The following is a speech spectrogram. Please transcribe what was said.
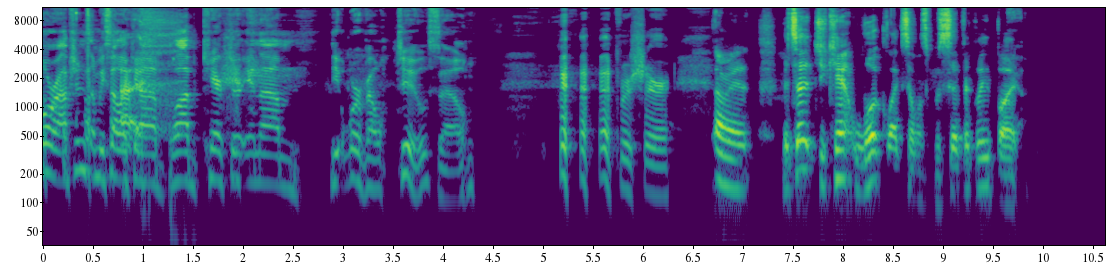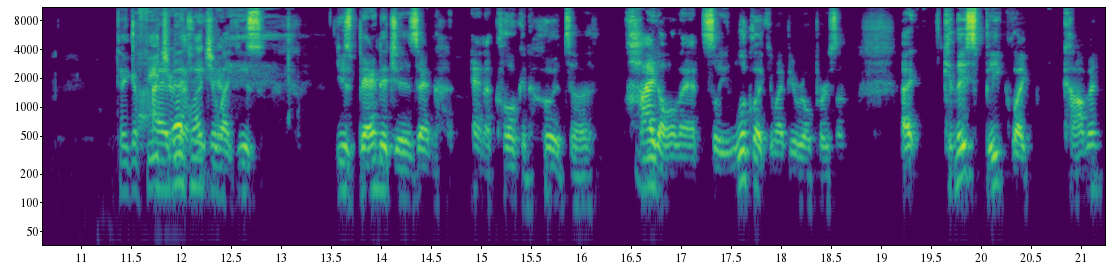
More options, and we saw like a blob character in um the Orville too. So For sure. I mean, it said you can't look like someone specifically, but Take a feature that imagine you can you. like use use bandages and and a cloak and hood to hide all that, so you look like you might be a real person. I, can they speak like common,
